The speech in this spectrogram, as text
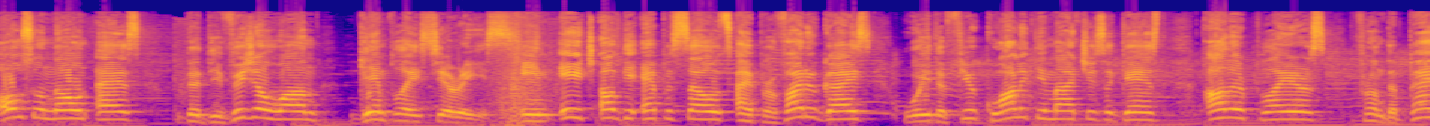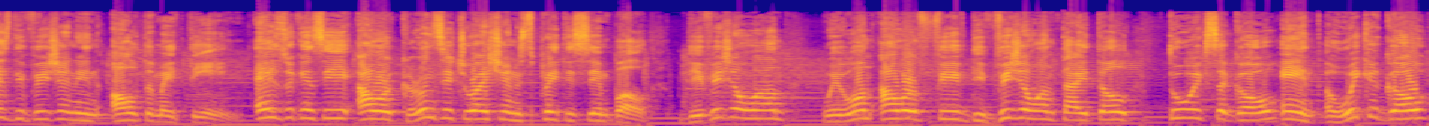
also known as the Division 1 gameplay series. In each of the episodes I provide you guys with a few quality matches against other players from the best division in Ultimate Team. As you can see, our current situation is pretty simple. Division 1, we won our 5th Division 1 title 2 weeks ago and a week ago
